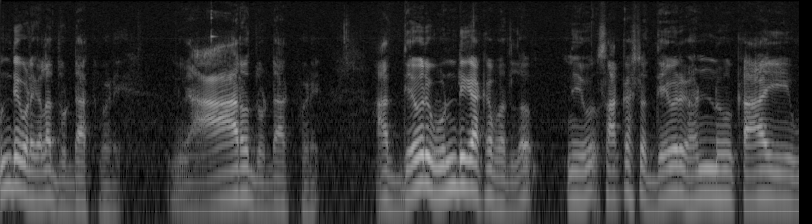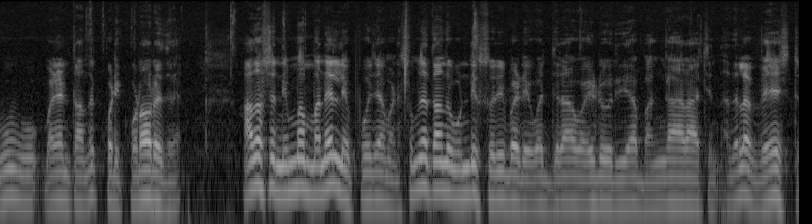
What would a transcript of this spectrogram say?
ಉಂಡಿಗಳಿಗೆಲ್ಲ ದುಡ್ಡು ಹಾಕಬೇಡಿ. ನೀವು ಯಾರೂ ದುಡ್ಡು ಹಾಕಬೇಡಿ. ಆ ದೇವ್ರಿಗೆ ಉಂಡಿಗೆ ಹಾಕೋ ಬದಲು ನೀವು ಸಾಕಷ್ಟು ದೇವ್ರಿಗೆ ಹಣ್ಣು, ಕಾಯಿ, ಹೂವು ಬೆಳೆ ಅಂತ ಅಂದ್ರೆ ಕೊಡಿ. ಕೊಡೋರಿದ್ರೆ ಆದಷ್ಟು ನಿಮ್ಮ ಮನೇಲಿ ನೀವು ಪೂಜೆ ಮಾಡಿ. ಸುಮ್ಮನೆ ತಂದು ಉಂಡಿಗೆ ಸುರಿಬೇಡಿ. ವಜ್ರ, ವೈಡೂರ್ಯ, ಬಂಗಾರ, ಚಿನ್ನ, ಅದೆಲ್ಲ ವೇಸ್ಟ್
